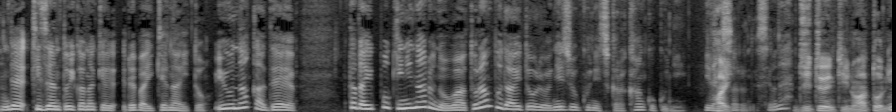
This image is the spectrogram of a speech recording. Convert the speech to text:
で、毅然といかなければいけないという中で、ただ一方気になるのはトランプ大統領は29日から韓国にいらっしゃるんですよね。はい、G20 の後に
